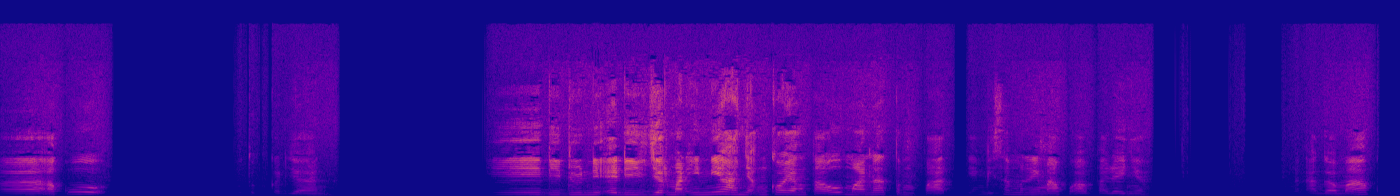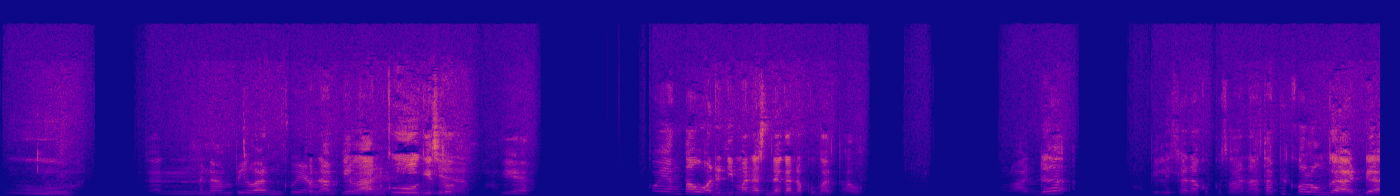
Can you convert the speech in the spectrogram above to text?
eh, aku butuh pekerjaan. Di di dunia eh, di Jerman ini hanya engkau yang tahu mana tempat yang bisa menerima aku apa adanya. Dengan agamaku dengan penampilanku yang penampilanku gitu. Iya. Engkau yang tahu ada di mana sedangkan aku nggak tahu. Kalau ada pilihkan aku ke sana tapi kalau nggak ada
